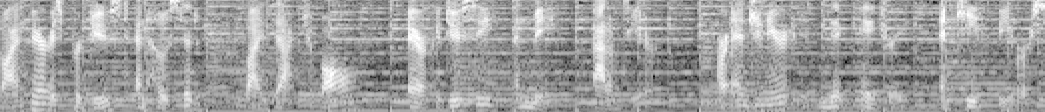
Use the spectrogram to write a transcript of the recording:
VinePair is produced and hosted by Zach Geballe, Erica Duecy, and me, Adam Teeter. Our engineer is Nick Patry and Keith Beavers.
